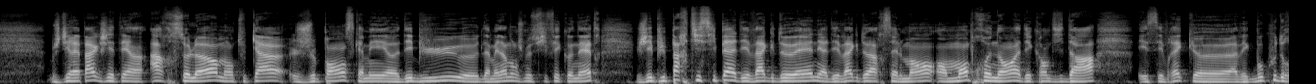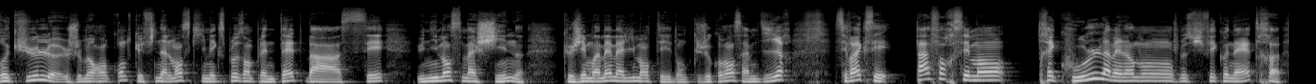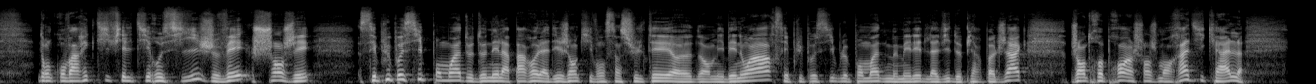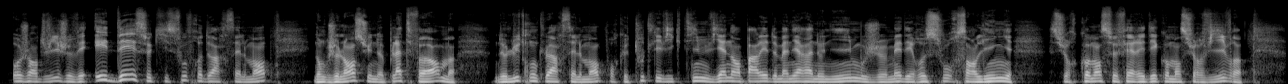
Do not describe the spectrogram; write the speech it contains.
Je dirais pas que j'étais un harceleur, mais en tout cas, je pense qu'à mes euh, débuts, euh, de la manière dont je me suis fait connaître, j'ai pu participer à des vagues de haine et à des vagues de harcèlement en m'en prenant à des candidats. Et c'est vrai qu'avec beaucoup de recul, je me rends compte que finalement, ce qui m'explose en pleine tête, bah, c'est une immense machine que j'ai moi-même alimentée. Donc, je commence à me dire, c'est vrai que c'est pas forcément très cool la manière dont je me suis fait connaître. Donc on va rectifier le tir aussi, je vais changer. C'est plus possible pour moi de donner la parole à des gens qui vont s'insulter euh, dans mes baignoires, c'est plus possible pour moi de me mêler de la vie de Pierre-Paul Jacques. J'entreprends un changement radical. Aujourd'hui, je vais aider ceux qui souffrent de harcèlement. Donc, je lance une plateforme de lutte contre le harcèlement pour que toutes les victimes viennent en parler de manière anonyme, où je mets des ressources en ligne sur comment se faire aider, comment survivre.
